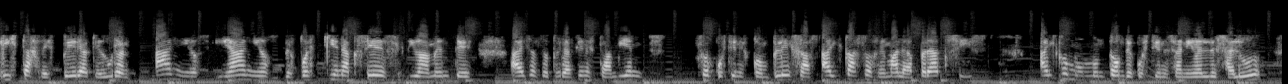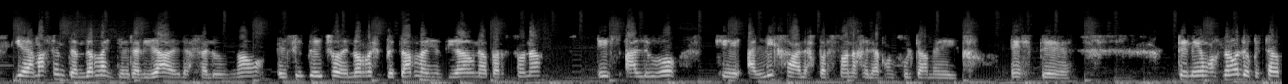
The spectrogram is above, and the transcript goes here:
listas de espera que duran años y años. Después quién accede efectivamente a esas operaciones también son cuestiones complejas, hay casos de mala praxis, hay como un montón de cuestiones a nivel de salud y además entender la integralidad de la salud, ¿no? El simple hecho de no respetar la identidad de una persona es algo que aleja a las personas de la consulta médica. Este tenemos ¿no? lo que está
